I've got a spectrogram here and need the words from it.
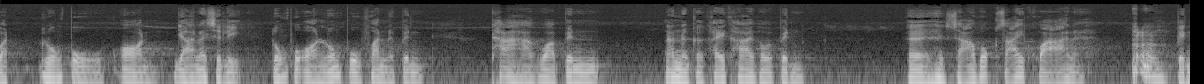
วัดหลวงปู่อ่อนยาณสิริหลวงปู่อ่อนหลวงปู่ฟันเป็น ถ้าหากว่าเป็นนั่นก็คล้ายๆกับเป็นสาวกซ้ายขวานะเป็น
